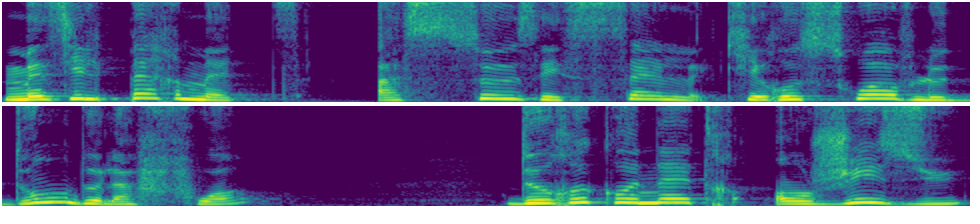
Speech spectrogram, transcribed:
mais ils permettent à ceux et celles qui reçoivent le don de la foi de reconnaître en Jésus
